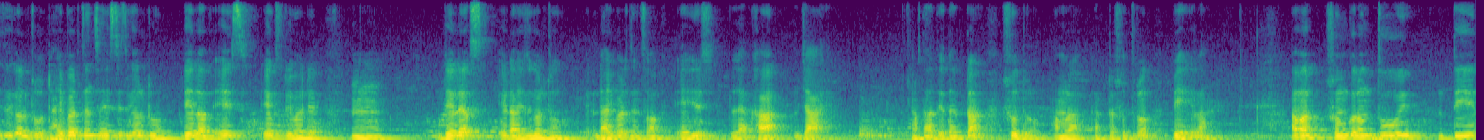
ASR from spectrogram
is equal to divergence H is equal to del of H X divided del X এটা is equal to divergence of H লেখা যায়। অর্থাৎ এটা একটা সূত্র, আমরা একটা সূত্র পেয়ে গেলাম। আবার সমীকরণ দুই, তিন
